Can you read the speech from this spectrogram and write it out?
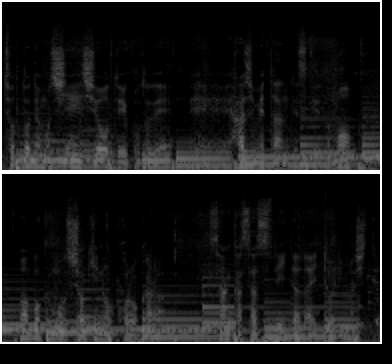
ちょっとでも支援しようということで、えー始めたんですけれども、まあ、僕も初期の頃から参加させていただいておりまして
